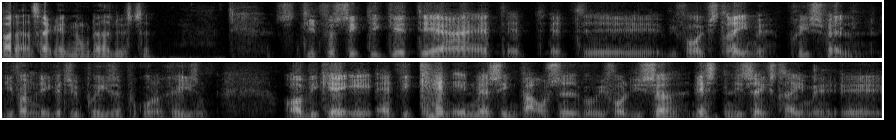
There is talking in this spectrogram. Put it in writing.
var der altså ikke nogen, der havde lyst til. Så dit forsigtige gæt, det er, at, at, at øh, vi får ekstreme prisfald, lige fra negative priser på grund af krisen, og vi kan, at vi kan ende med at se en bagside, hvor vi får lige så, næsten lige så ekstreme øh,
